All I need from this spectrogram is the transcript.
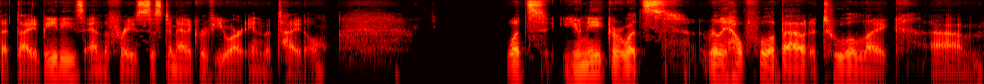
that diabetes and the phrase systematic review are in the title. What's unique or what's really helpful about a tool like um,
